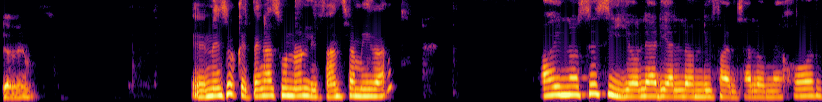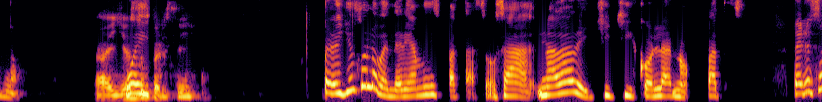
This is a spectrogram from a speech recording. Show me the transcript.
ya veremos. En eso que tengas un OnlyFans, amiga. Ay, no sé si yo le haría el OnlyFans, a lo mejor no. Ay, yo súper sí. Pero yo solo vendería mis patas, o sea, nada de chichi, cola, no, patas. Pero eso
